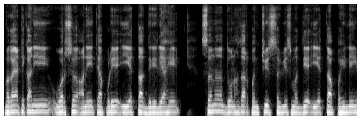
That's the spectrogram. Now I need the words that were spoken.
बघा या ठिकाणी वर्ष आणि त्यापुढे इयत्ता दिलेली आहे. सन दोन हजार पंचवीस सव्वीसमध्ये इयत्ता पहिली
